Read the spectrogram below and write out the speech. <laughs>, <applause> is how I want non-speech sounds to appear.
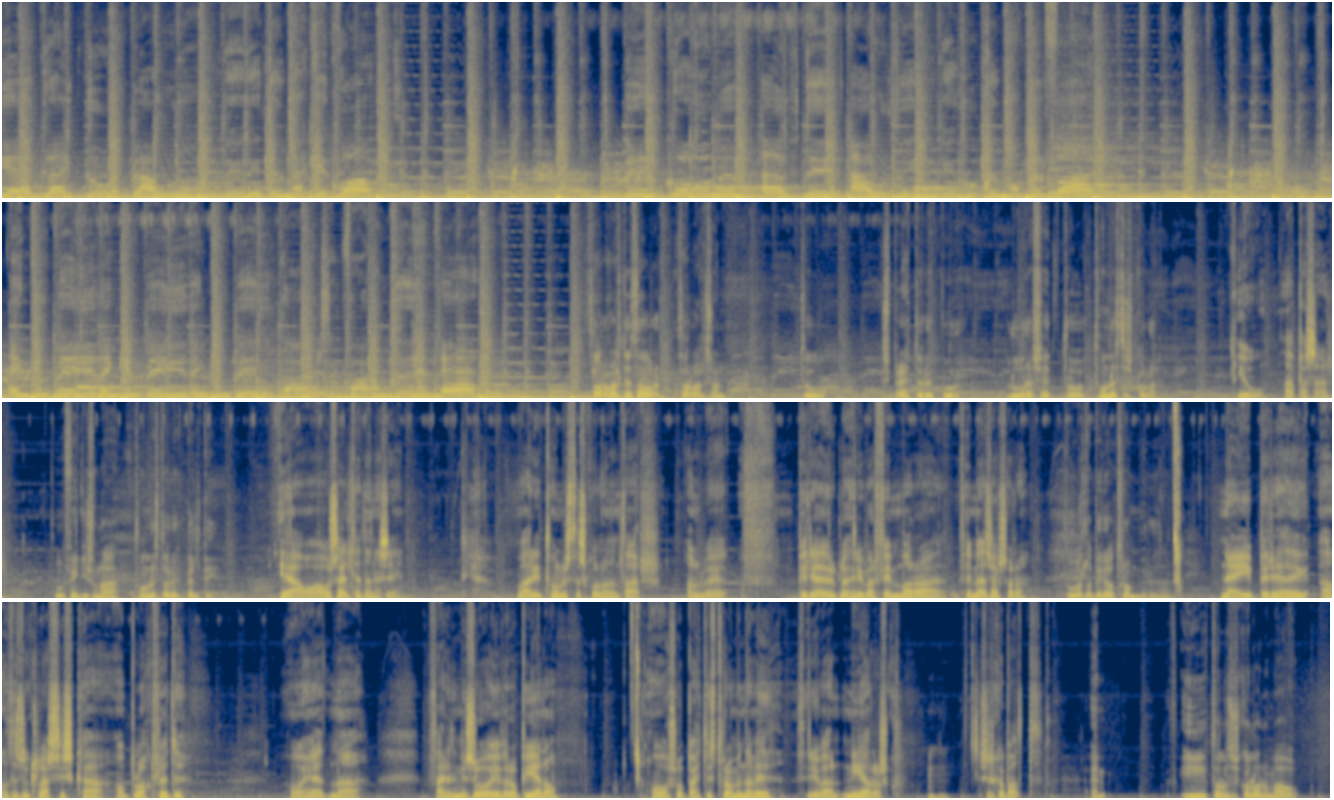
Þorvaldur Þór Þorvaldsson, þú sprettur upp úr lúrasett og tónlistaskóla. Jú, það passar. Þú fengið svona tónlistar uppeldi. Já, á Seltjarnanesi. Var í tónlistaskólanum þar. Alveg byrjaði örgulega þegar ég var 5 ára, 5 eða 6 ára. Þú ætla að byrja á trommur, það? Nei, ég byrjaði á þessu klassíska á blokkflötu og hérna færiði mér svo yfir á piano og svo bættist trómynda við þegar ég var nýjára sko, Mhm. Sérska bát. En í tónlistaskólanum á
